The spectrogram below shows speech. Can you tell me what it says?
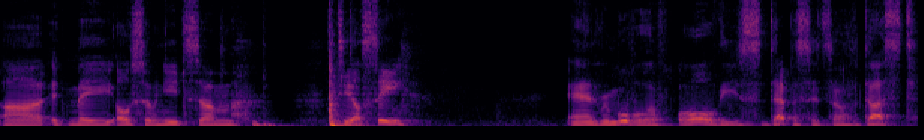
Uh, it may also need some TLC and removal of all these deposits of dust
